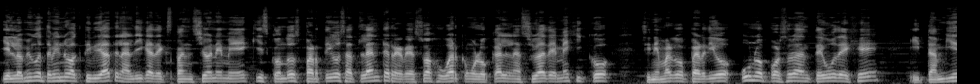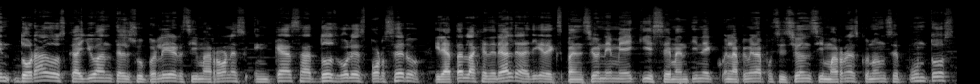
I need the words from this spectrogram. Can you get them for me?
Y el domingo también hubo actividad en la Liga de Expansión MX con dos partidos. Atlante regresó a jugar como local en la Ciudad de México, sin embargo perdió 1 por 0 ante UDG y también Dorados cayó ante el superlíder Cimarrones en casa, dos goles por cero. Y la tabla general de la Liga de Expansión MX se mantiene en la primera posición Cimarrones con 11 puntos,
